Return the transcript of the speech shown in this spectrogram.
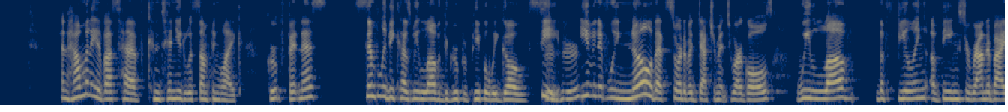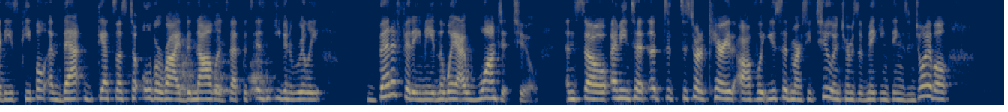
And how many of us have continued with something like group fitness simply because we love the group of people we go see? Mm-hmm. Even if we know that's sort of a detriment to our goals, we love the feeling of being surrounded by these people. And that gets us to override the knowledge that this isn't even really benefiting me in the way I want it to. And so, I mean, to, uh, to, to sort of carry off what you said, Marcy, too, in terms of making things enjoyable,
